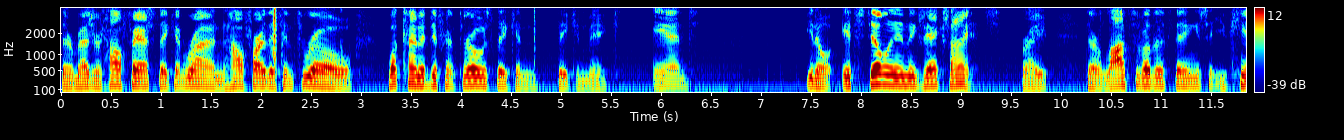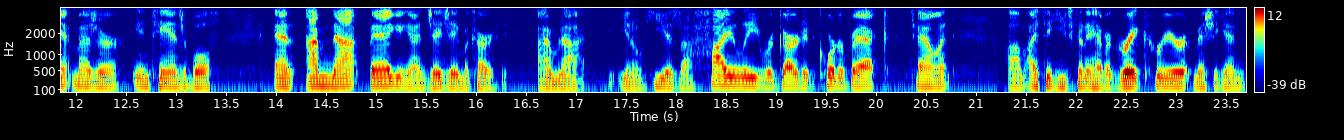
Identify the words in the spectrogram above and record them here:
they're measured how fast they can run, how far they can throw, what kind of different throws they can they can make. And you know, it's still an inexact science, right? There are lots of other things that you can't measure, intangibles. And I'm not bagging on J.J. McCarthy. I'm not. You know, he is a highly regarded quarterback talent. Um, I think he's going to have a great career at Michigan.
